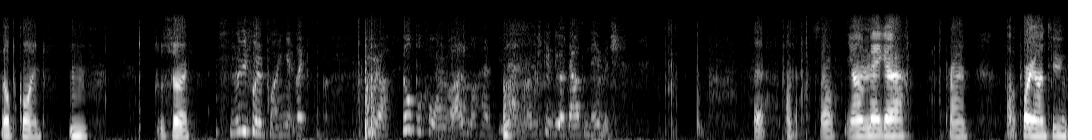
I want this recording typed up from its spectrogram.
Philip coin. Mm. So sorry. That'd be funny playing it. Like, Philpa coin. Well, I don't know how to do that, I'm just gonna do a thousand damage. Yeah, okay. So, Yanmega, Prime, uh, Porygon 2,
